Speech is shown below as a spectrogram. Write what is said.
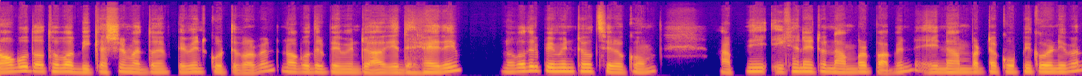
নগদ অথবা বিকাশের মাধ্যমে পেমেন্ট করতে পারবেন। নগদের পেমেন্টটা আগে দেখাই দেই। নগদের পেমেন্টটা হচ্ছে এরকম। আপনি এখানে একটা নাম্বার পাবেন। এই নাম্বারটা কপি করে নেবেন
